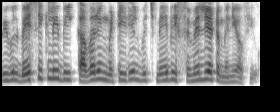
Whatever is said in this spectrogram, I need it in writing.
we will basically be covering material which may be familiar to many of you.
